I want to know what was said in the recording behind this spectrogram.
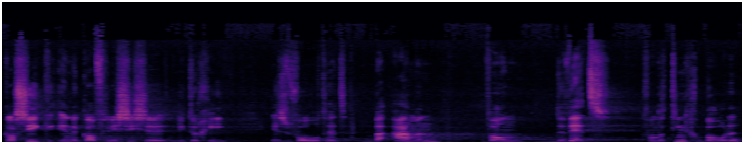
Klassiek in de Calvinistische liturgie is bijvoorbeeld het beamen van de wet, van de tien geboden,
